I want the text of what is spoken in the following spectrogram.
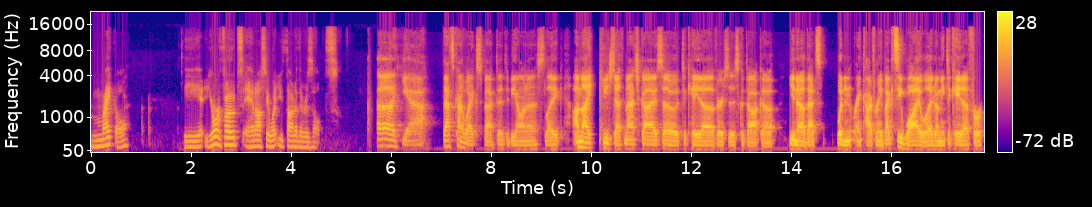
Michael, the your votes and also what you thought of the results. Uh, yeah, that's kind of what I expected, to be honest. Like, I'm not a huge deathmatch guy, so Takeda versus Kodaka, you know, that's wouldn't rank high for me, but I can see why it would. I mean, Takeda, for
